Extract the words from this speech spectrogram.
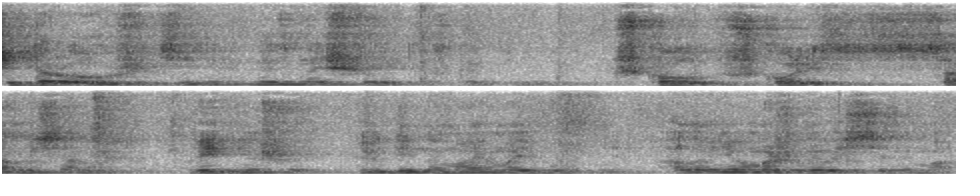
Чи дорогу в житті не знайшли, так сказати. Школу, в школі самі видно, що людина має майбутнє, але в нього можливості немає.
